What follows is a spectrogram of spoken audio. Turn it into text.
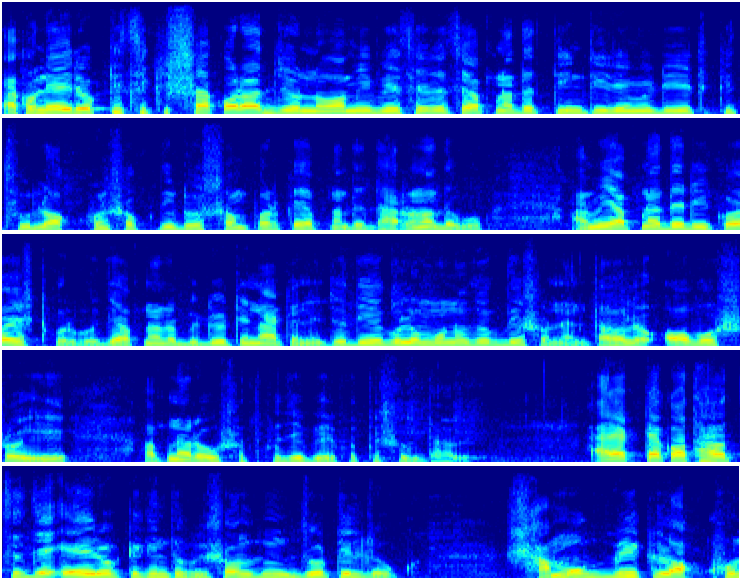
এখন এই রোগটি চিকিৎসা করার জন্য আমি বেছে বেছে আপনাদের তিনটি রেমেডির কিছু লক্ষণ শক্তি ডোজ সম্পর্কে আপনাদের ধারণা দেব। আমি আপনাদের রিকোয়েস্ট করব যে আপনারা ভিডিওটি না টেনে, যদি এগুলো মনোযোগ দিয়ে শোনেন, তাহলে অবশ্যই আপনার ঔষধ খুঁজে বের করতে সুবিধা হবে। আর একটা কথা হচ্ছে যে, এই রোগটি কিন্তু ভীষণ জটিল রোগ। সামগ্রিক লক্ষণ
